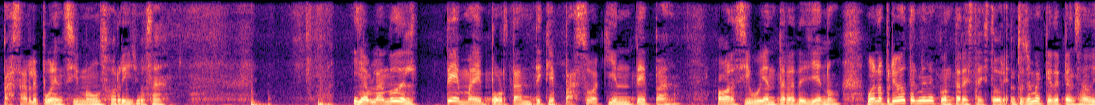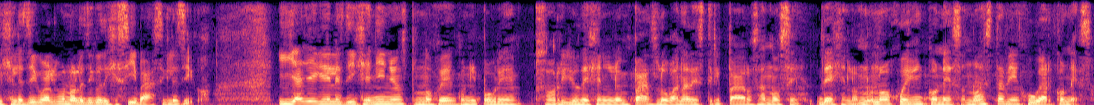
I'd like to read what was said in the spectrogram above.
pasarle por encima a un zorrillo? O sea. Y hablando del tema importante que pasó aquí en Tepa, ahora sí voy a entrar de lleno. Bueno, primero termino de contar esta historia. Entonces yo me quedé pensando, dije, ¿les digo algo? No les digo, dije, sí, va, sí les digo. Y ya llegué, les dije, niños, pues no jueguen con el pobre zorrillo, déjenlo en paz, lo van a destripar, o sea, no sé, déjenlo, no, no jueguen con eso, no está bien jugar con eso.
